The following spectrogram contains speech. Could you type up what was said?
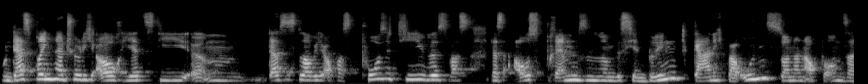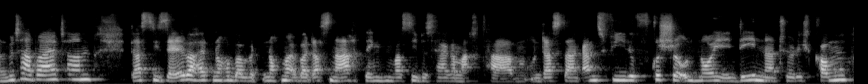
Und das bringt natürlich auch jetzt die, ähm, das ist, glaube ich, auch was Positives, was das Ausbremsen so ein bisschen bringt. Gar nicht bei uns, sondern auch bei unseren Mitarbeitern, dass sie selber halt noch, über, noch mal über das nachdenken, was sie bisher gemacht haben. Und dass da ganz viele frische und neue Ideen natürlich kommen.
